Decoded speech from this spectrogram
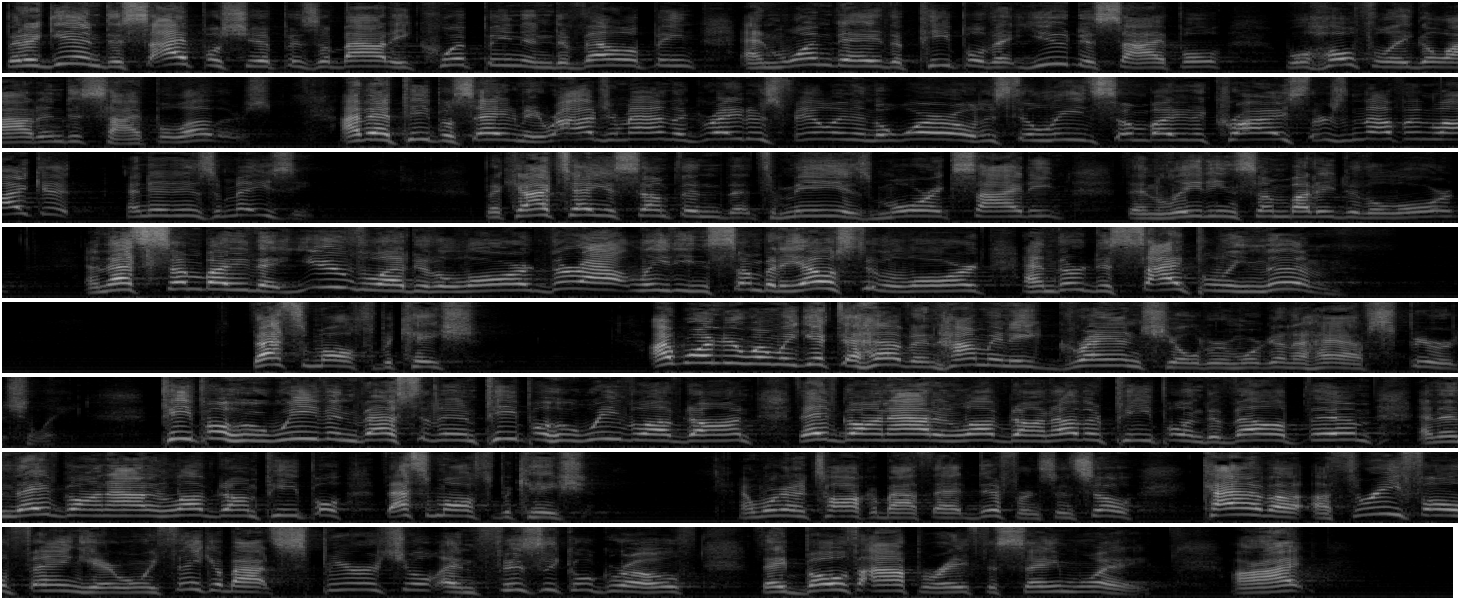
But again, discipleship is about equipping and developing, and one day the people that you disciple will hopefully go out and disciple others. I've had people say to me, Roger, man, the greatest feeling in the world is to lead somebody to Christ. There's nothing like it. And it is amazing. But can I tell you something that to me is more exciting than leading somebody to the Lord? And that's somebody that you've led to the Lord. They're out leading somebody else to the Lord, and they're discipling them. That's multiplication. I wonder when we get to heaven how many grandchildren we're going to have spiritually. People who we've invested in, people who we've loved on, they've gone out and loved on other people and developed them, and then they've gone out and loved on people. That's multiplication. And we're going to talk about that difference. And so, kind of a, a, threefold thing here. When we think about spiritual and physical growth, they both operate the same way. All right?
